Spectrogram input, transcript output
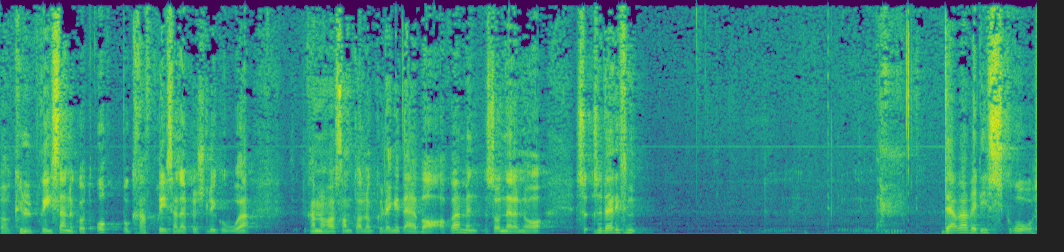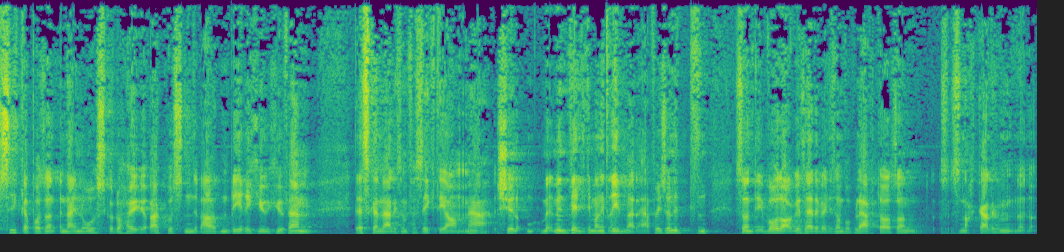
har kullprisene gått opp, og kraftprisene er plutselig gode. Så kan man ha samtale om hvor lenge det varer, men sånn er det nå. Så, så det er liksom det å være veldig skråsikker på sånn, nei, nå skal du høre hvordan verden blir i 2025, det skal en være liksom forsiktig med. Selv, men, men, veldig mange driver med det. For sånn, sånn, i våre dager er det veldig sånn populært å sånn, snakke liksom,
